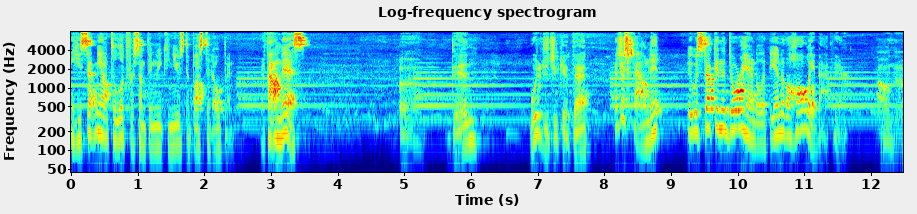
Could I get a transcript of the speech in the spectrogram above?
He sent me out to look for something we can use to bust it open. I found this. Uh, Ben? Where did you get that? I just found it. It was stuck in the door handle at the end of the hallway back there. Oh no.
